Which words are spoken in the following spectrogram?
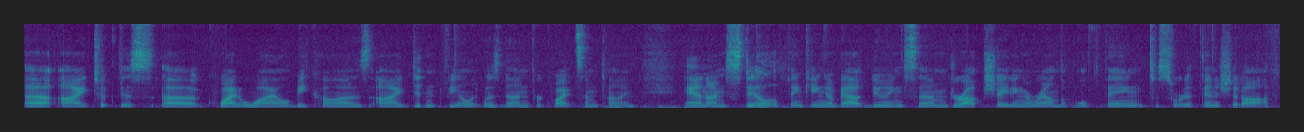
Uh, I took this uh, quite a while because I didn't feel it was done for quite some time, and I'm still thinking about doing some drop shading around the whole thing to sort of finish it off.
